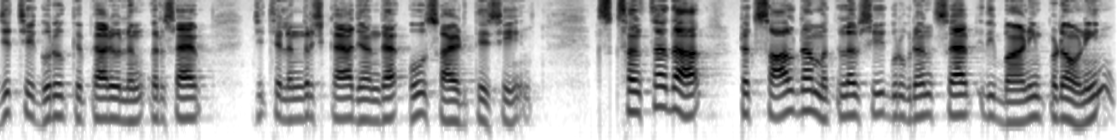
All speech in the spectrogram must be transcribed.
ਜਿੱਥੇ ਗੁਰੂ ਕੇ ਪਿਆਰੇ ਲੰਗਰ ਸਾਹਿਬ, ਜਿੱਥੇ ਲੰਗਰ ਛਕਾਇਆ ਜਾਂਦਾ, ਉਹ ਸਾਈਡ ਤੇ ਸੀ। ਸੰਸਥਾ ਦਾ ਟਕਸਾਲ ਦਾ ਮਤਲਬ ਸੀ ਗੁਰੂ ਗ੍ਰੰਥ ਸਾਹਿਬ ਦੀ ਬਾਣੀ ਪੜਾਉਣੀ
